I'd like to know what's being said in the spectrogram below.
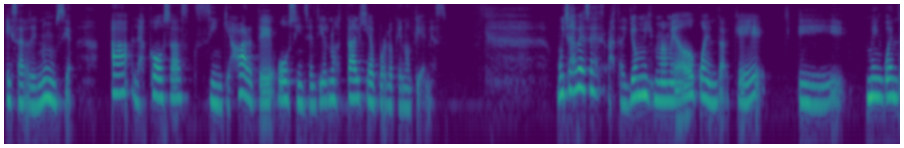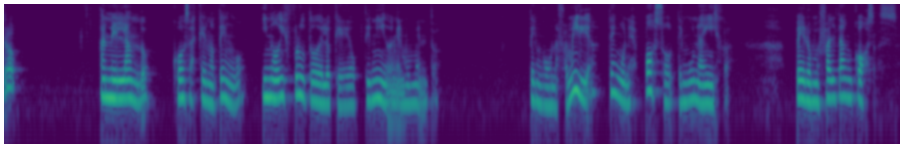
esa renuncia a las cosas sin quejarte o sin sentir nostalgia por lo que no tienes. Muchas veces hasta yo misma me he dado cuenta que eh, me encuentro anhelando cosas que no tengo y no disfruto de lo que he obtenido en el momento. Tengo una familia, tengo un esposo, tengo una hija, pero me faltan cosas.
